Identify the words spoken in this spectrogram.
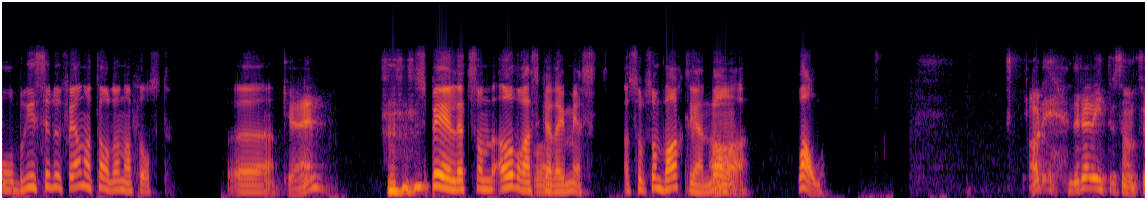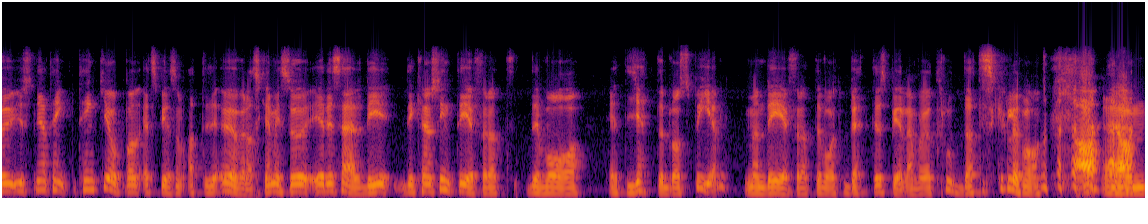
Och Brisse, du får gärna ta denna först. Eh, Okej. spelet som överraskar dig mest. Alltså som verkligen bara, Ja. wow. Ja, det, det där är intressant. För just när jag tänk, tänker jag på ett spel som att det överraskar mig så är det så här. Det, det kanske inte är för att det var ett jättebra spel, men det är för att det var ett bättre spel än vad jag trodde att det skulle vara. Ja, ja. Ehm,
